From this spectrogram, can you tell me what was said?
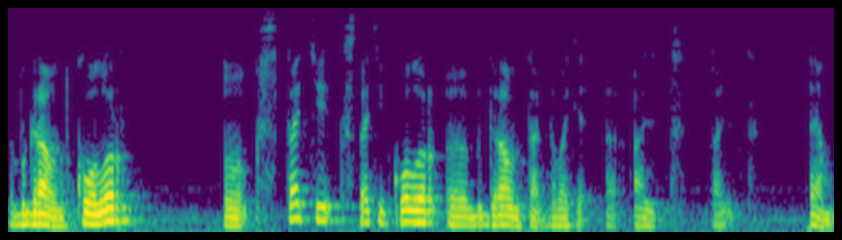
Background color. О, кстати, кстати, color, э, background. Так, давайте э, Alt, Alt M.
